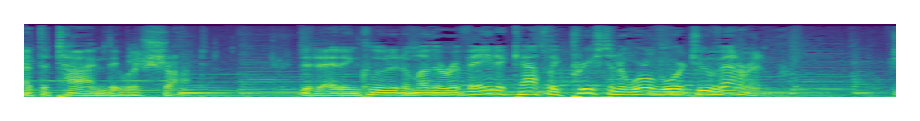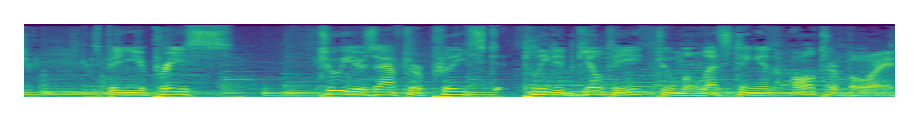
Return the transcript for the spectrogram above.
at the time they were shot. The dead included a mother of eight, a Catholic priest, and a World War II veteran. Speaking of priests, two years after a priest pleaded guilty to molesting an altar boy,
